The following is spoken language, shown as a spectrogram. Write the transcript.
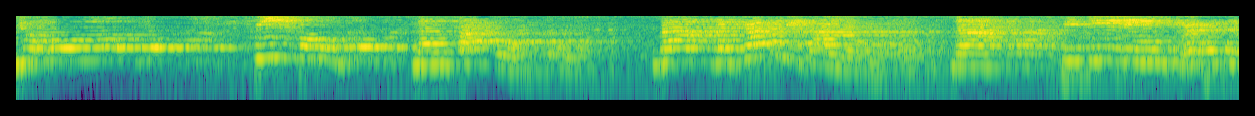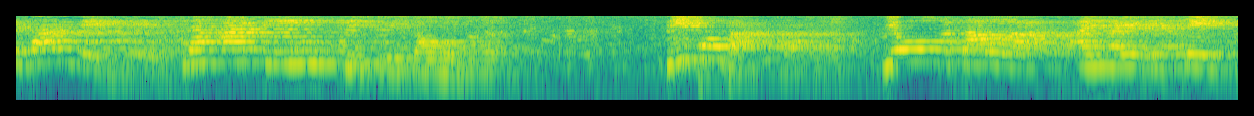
yung tipong ng tao na nagkamali tayo na piniling representante ng ating distrito. Di po ba yung asawa ay may rape case?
